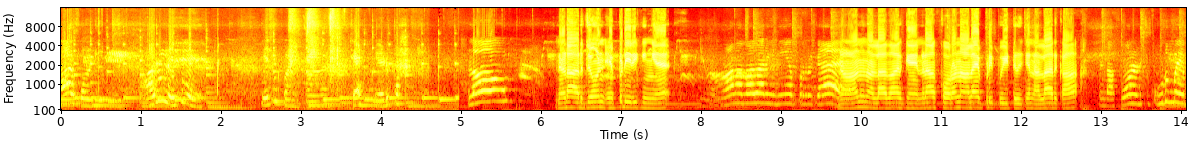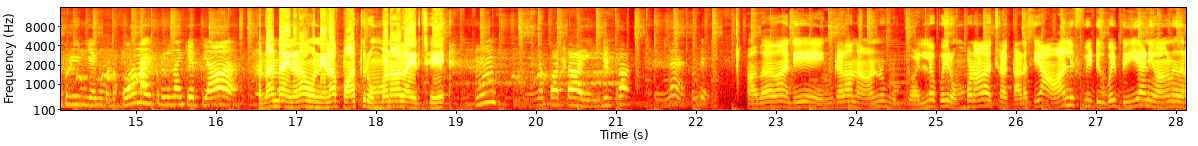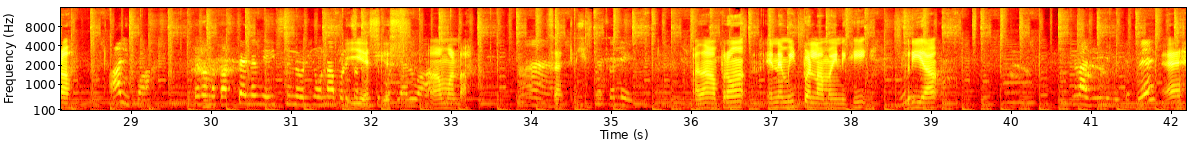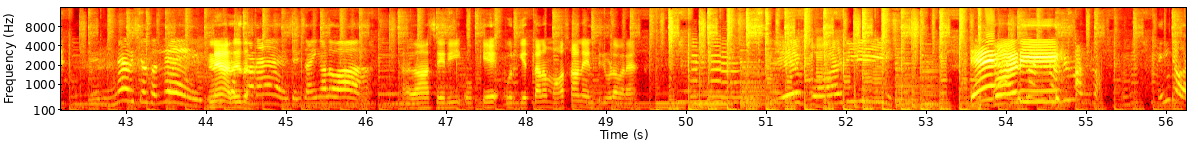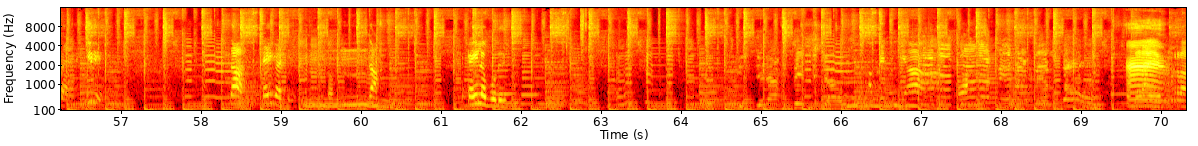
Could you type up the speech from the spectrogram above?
யார் அருள் எது ஹலோ என்னடா அர்ஜுன் எப்படி இருக்கீங்க? நான் நல்லா தான் இருக்கேன். நீ எப்படி இருக்க? நானும் நல்லா தான் இருக்கேன். என்னடா கொரோனாலாம் எப்படி போயிட்டு இருக்கு? நல்லா இருக்கா? ஏண்டா ஃபோன் அடிச்சு குடும்பம் எப்படின்னு கேட்க மாட்டேன். கொரோனா எப்படின்னு தான் கேட்பியா அதான்டா என்னடா உன்னையெல்லாம் பார்த்து ரொம்ப நாள் ஆயிடுச்சு. ம் என்ன பார்த்தா? எங்கிட்டா? என்ன? சொல்லு. அதான் டே எங்கடா நானும் வெளில போய் ரொம்ப நாள் ஆச்சுடா. கடைசியாக ஆலிஃப் வீட்டுக்கு போய் பிரியாணி வாங்கினதுடா. ஆலிப்பா. அந்த ஃபஸ்ட் ஸ்டாண்டர்ட் எயிட் ஸ்டாண்டர்ட் வரைக்கும் ஒன்றா படிச்சு எஸ் எஸ் ஆமாண்டா. ஆ எக்ஸாக்ட்லி அதான் அப்புறம் என்ன மீட் பண்ணலாமா இன்னைக்கு? ஃப்ரீயா என்ன விஷயம் சொல்லு? என்ன அதுதான். தானே? சரி சாயங்காலம் வா. அதான் சரி ஓகே ஒரு கெத்தான மாசான என்ட்ரியோட வரேன். கை காட்டு. கையில போடு.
